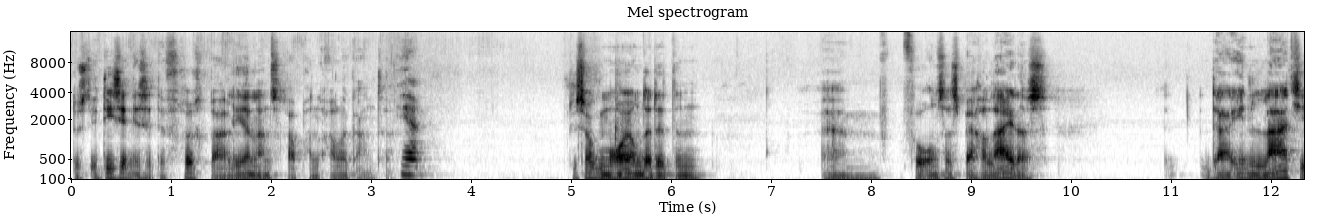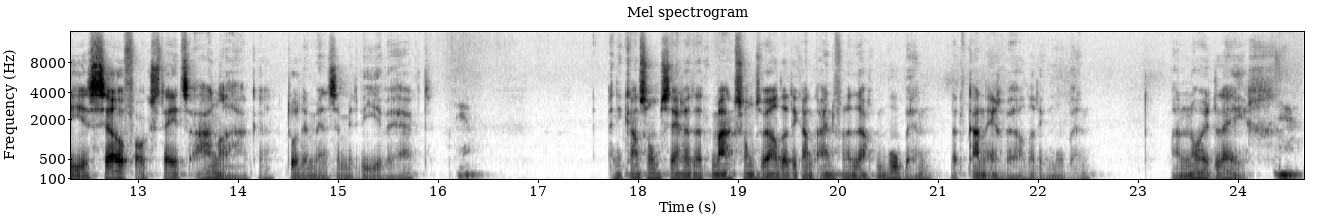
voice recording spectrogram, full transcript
Dus in die zin is het een vruchtbaar leerlandschap aan alle kanten. Ja. Het is ook mooi omdat het een, ehm, voor ons als begeleiders, daarin laat je jezelf ook steeds aanraken door de mensen met wie je werkt. Ja. En ik kan soms zeggen, dat maakt soms wel dat ik aan het einde van de dag moe ben. Dat kan echt wel, dat ik moe ben. Maar nooit leeg. Ja.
